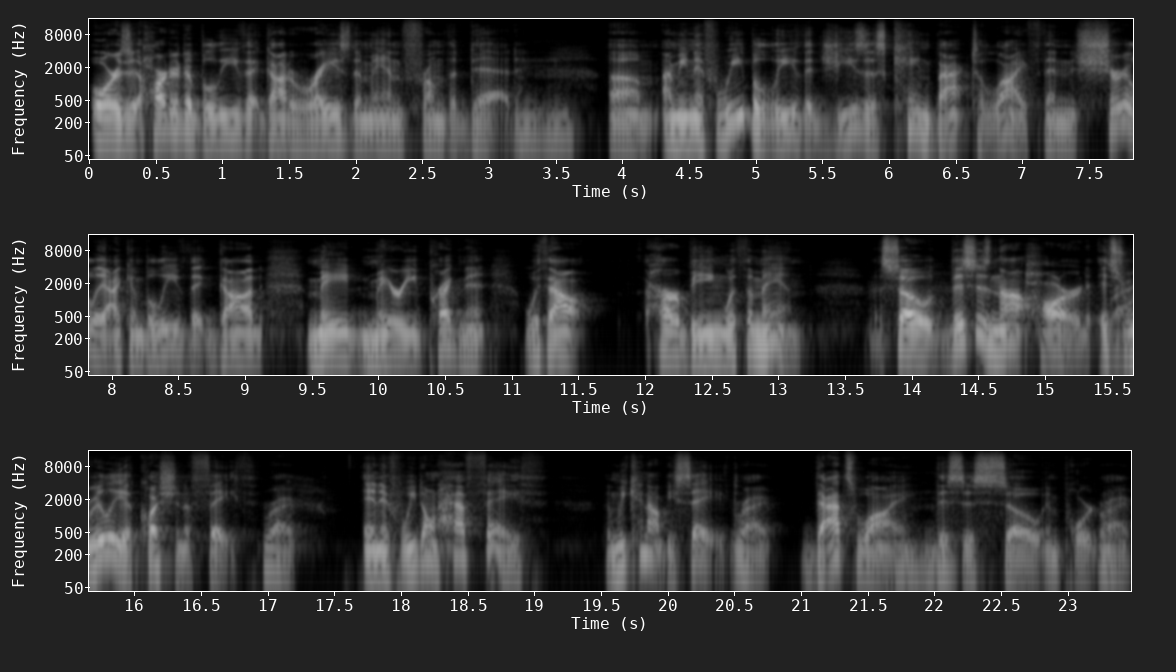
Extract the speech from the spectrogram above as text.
or is it harder to believe that God raised a man from the dead? Um, I mean, if we believe that Jesus came back to life, then surely I can believe that God made Mary pregnant without her being with a man. So this is not hard. It's Right. really a question of faith. Right. And if we don't have faith, then we cannot be saved. Right. That's why Mhm. this is so important. Right.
